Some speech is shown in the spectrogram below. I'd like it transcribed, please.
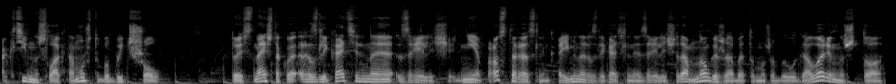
активно шла к тому, чтобы быть шоу. То есть, знаешь, такое развлекательное зрелище. Не просто рестлинг, а именно развлекательное зрелище. Да, много же об этом уже было говорено, что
